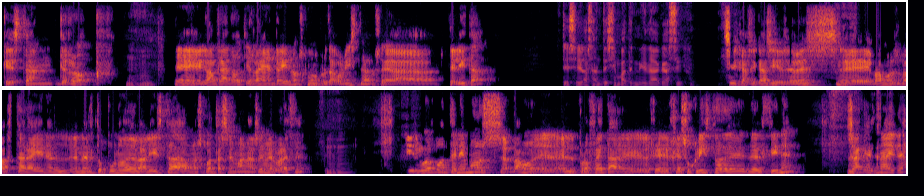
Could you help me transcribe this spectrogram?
que están The Rock, eh, Gal Gadot y Ryan Reynolds como protagonista, o sea, telita. Sí, sí, la Santísima Trinidad casi. Sí, casi, casi. es, eh, vamos, va a estar ahí en el, en el top 1 de la lista unas cuantas semanas, ¿eh? me parece. Y luego tenemos, vamos, el, el profeta, el, Je- Jesucristo de- del cine, Zack Snyder,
